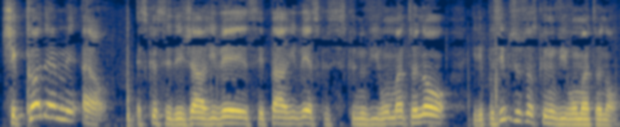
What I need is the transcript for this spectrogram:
Chez Kodem, alors, est-ce que c'est déjà arrivé, c'est pas arrivé, est-ce que c'est ce que nous vivons maintenant? Il est possible que ce soit ce que nous vivons maintenant.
